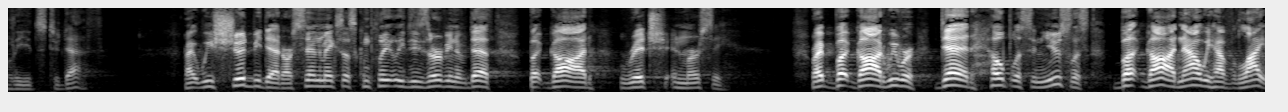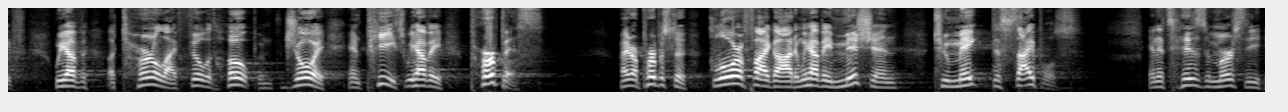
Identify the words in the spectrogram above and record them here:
leads to death. Right? We should be dead. Our sin makes us completely deserving of death, but God rich in mercy. Right? But God, we were dead, helpless and useless. But God, now we have life. We have eternal life filled with hope and joy and peace. We have a purpose. Right? Our purpose to glorify God and we have a mission to make disciples. And it's His mercy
